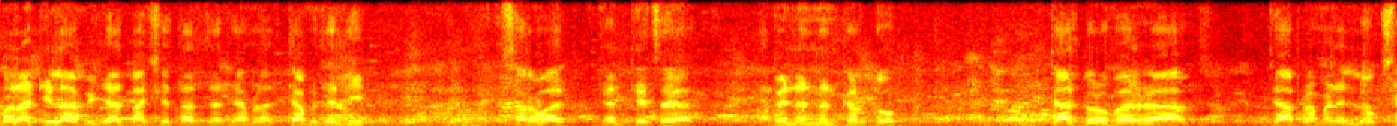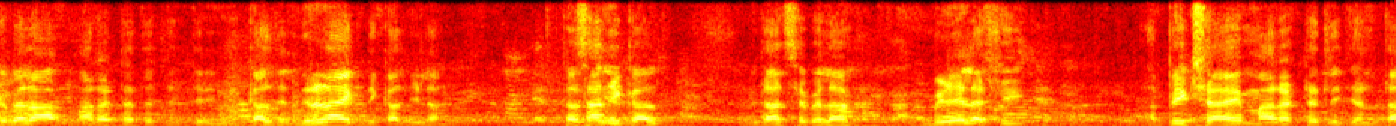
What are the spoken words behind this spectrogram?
मराठीला अभिजात भाषेचा दर्जा मिळाला त्याबद्दलही सर्व जनतेचं अभिनंदन करतो. त्याचबरोबर ज्याप्रमाणे लोकसभेला महाराष्ट्राच्या जनतेने निकाल दिला निर्णायक निकाल दिला तसा निकाल विधानसभेला मिळेल अशी अपेक्षा आहे महाराष्ट्रातली जनता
